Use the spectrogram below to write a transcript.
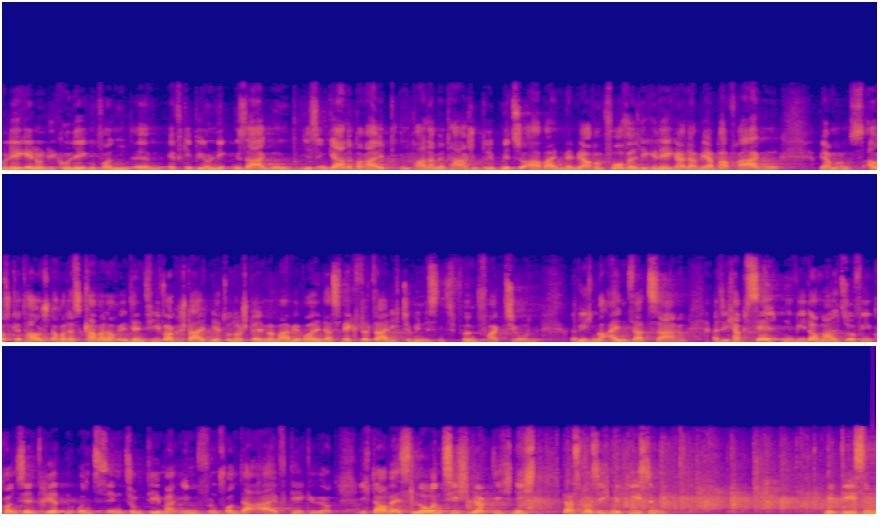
Kolleginnen und Kollegen von ähm, FDP und LINKEN sagen, wir sind gerne bereit, im parlamentarischen Betrieb mitzuarbeiten, wenn wir auch im Vorfeld die Gelegenheit haben. Wir haben ein paar Fragen, wir haben uns ausgetauscht, aber das kann man noch intensiver gestalten. Jetzt unterstellen wir mal, wir wollen das wechselseitig zumindest fünf Fraktionen. Da will ich nur einen Satz sagen. Also, ich habe selten wieder mal so viel konzentrierten Unsinn zum Thema Impfen von der AfD gehört. Ich glaube, es lohnt sich wirklich nicht, dass man sich mit diesem, mit diesem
